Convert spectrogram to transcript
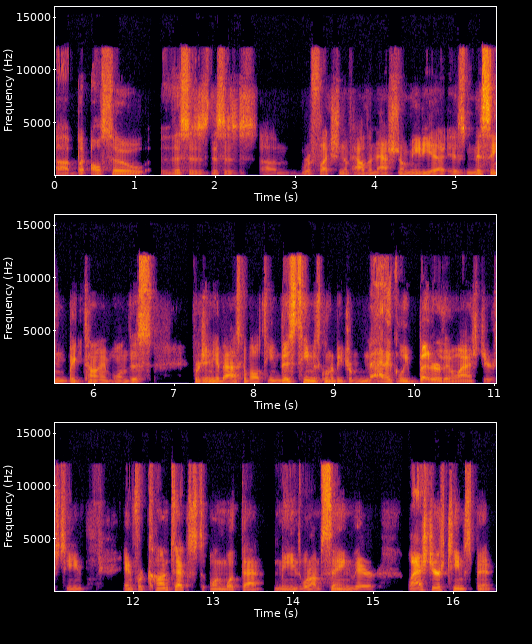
uh, but also this is this is um, reflection of how the national media is missing big time on this Virginia basketball team. This team is going to be dramatically better than last year's team. And for context on what that means, what I'm saying there, last year's team spent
